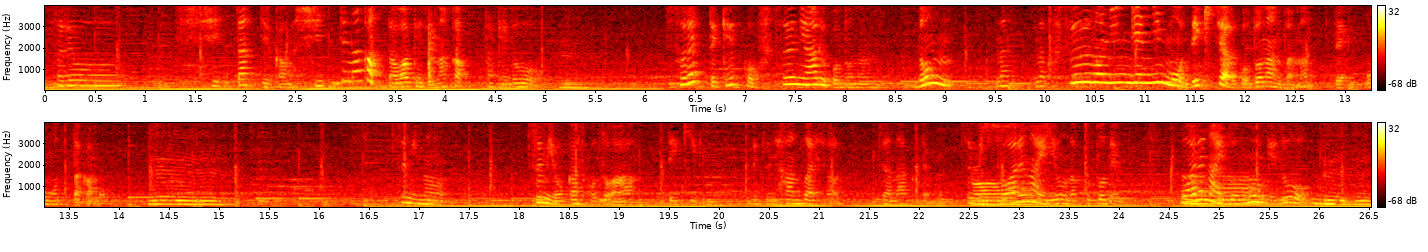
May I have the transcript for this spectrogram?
それを知ったっていうか、まあ、知ってなかったわけじゃなかったけどたそれって結構普通にあることなんどんななんか普通の人間にもできちゃうことなんだなって思ったかも。うんうん。罪の罪を犯すことはできる。別に犯罪者じゃなくても。罪に問われないようなことでも。問われないと思うけどうんうん。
